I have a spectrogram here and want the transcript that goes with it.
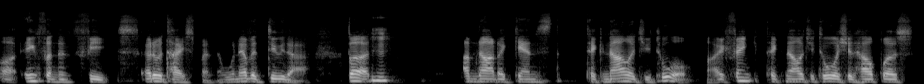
uh, infinite feeds, advertisement. We'll never do that. But Mhm. I'm not against technology tool. I think technology tool should help us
